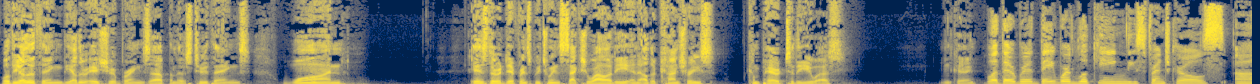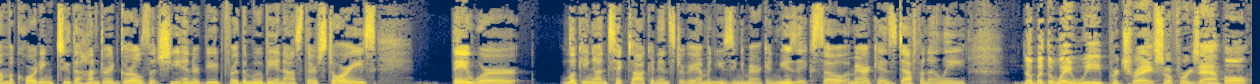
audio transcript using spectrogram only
Well, the other thing, the other issue it brings up, and there's two things. One, is there a difference between sexuality in other countries compared to the U.S.? Okay. Well, they were they were looking these French girls, um, according to the hundred girls that she interviewed for the movie and asked their stories. They were looking on TikTok and Instagram and using American music. So America is definitely no, but the way we portray. So, for example,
